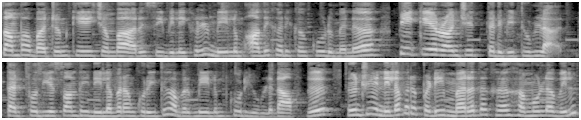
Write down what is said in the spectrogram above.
சம்பா மற்றும் கீரிச்சம்பா அரிசி விலைகள் மேலும் அதிகரிக்கக்கூடும் என பி. கே. ரஞ்சித் தெரிவித்துள்ளார். தற்போதைய சந்தை நிலவரம் குறித்து அவர் மேலும் கூறியுள்ளதாவது இன்றைய நிலவரப்படி மரதக ஹமுலவில்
